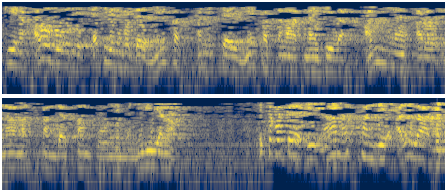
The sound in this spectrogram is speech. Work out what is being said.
කියන අවබෝධය ඇති වෙනකොට මේකත් අනිත්‍යයි මේකත් අනාත්මයි කියලා අන්න අර නාමස්කන්ධ සම්පූර්ණයෙන්ම නිවි යනවා එතකොට මේ නාමස්කන්ධයේ අලලාගෙන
